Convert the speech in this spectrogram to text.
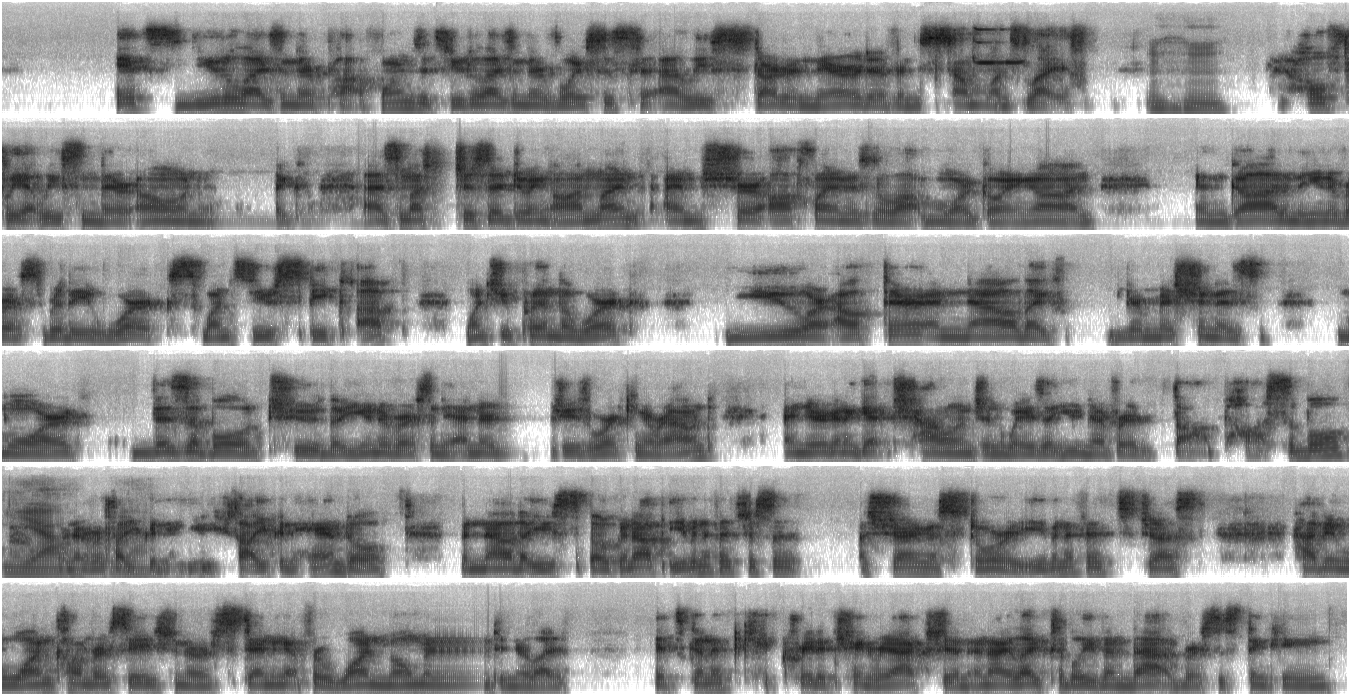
it's utilizing their platforms. It's utilizing their voices to at least start a narrative in someone's life. Mm-hmm. hopefully, at least in their own like as much as they're doing online, I'm sure offline is a lot more going on. And God and the universe really works. Once you speak up, once you put in the work, you are out there and now like your mission is more visible to the universe and the energies working around and you're going to get challenged in ways that you never thought possible yeah, or never thought yeah. you could you thought you could handle but now that you've spoken up even if it's just a, a sharing a story even if it's just having one conversation or standing up for one moment in your life it's going to create a chain reaction. And I like to believe in that versus thinking,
